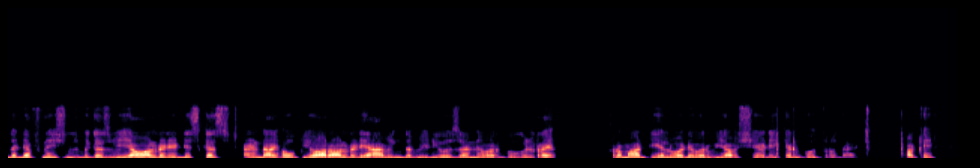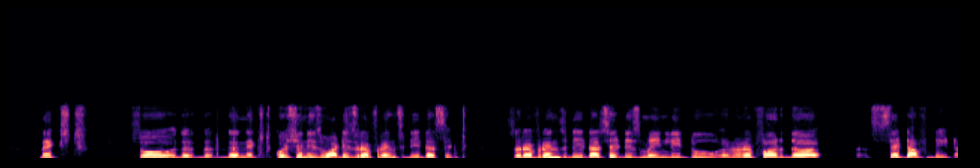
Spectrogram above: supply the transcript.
the definitions because we have already discussed and I hope you are already having the videos on our Google Drive from RTL, whatever we have shared, you can go through that. Okay. Next. So the, the, the next question is what is reference data set? So reference data set is mainly to refer the set of data,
